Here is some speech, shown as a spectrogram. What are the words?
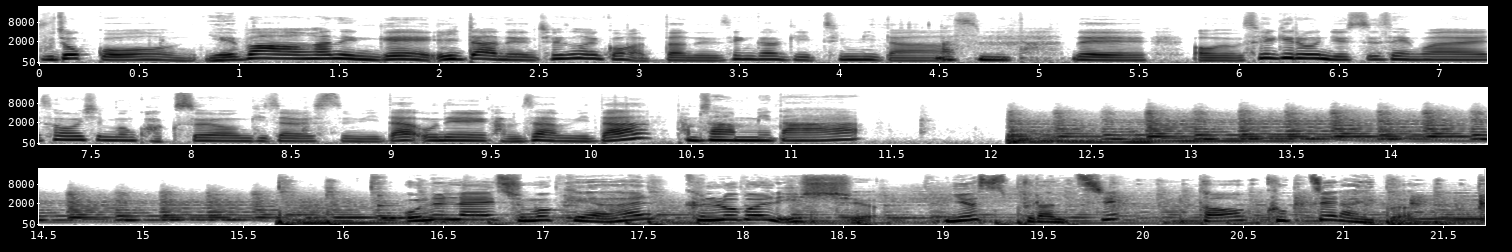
무조건 예방하는 게 일단은 최선일 것 같다는 생각이 듭니다. 맞습니다. 네. 어, 슬기로운 뉴스 생활 서울신문 곽소영 기자였습니다. 오늘 감사합니다. 감사합니다. 오늘날 주목해야 할 글로벌 이슈 뉴스 브런치 더 국제 라이브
